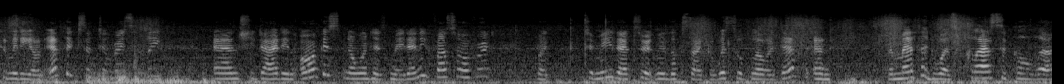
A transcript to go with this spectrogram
Committee on Ethics until recently and she died in August. No one has made any fuss over it, but to me that certainly looks like a whistleblower death, and the method was classical uh,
